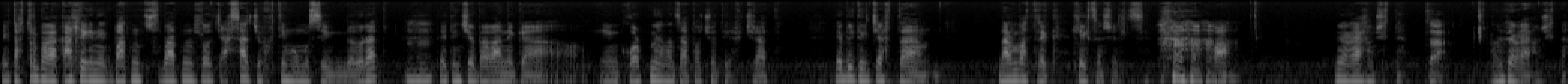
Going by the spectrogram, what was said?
яг дотор байгаа галыг нэг баданч баданлуулж асааж өгөх тийм хүмүүсийг ингээ ураад. Тэгээ тэнцээ байгаа нэг ийм 3000 залуучуудыг авчираад. Тэгээ би тэгж яхта Наранбаатарыг лекц уншилсан. Ба. Үнээр гайхамшигтай. За. Үнээр гайхамшигтай.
